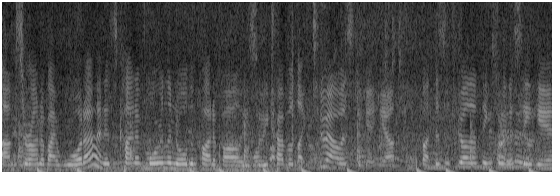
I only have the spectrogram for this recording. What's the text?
um, surrounded by water and it's kind of more in the northern part of Bali. So we traveled like two hours to get here. But there's a few other things we're going to see here,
